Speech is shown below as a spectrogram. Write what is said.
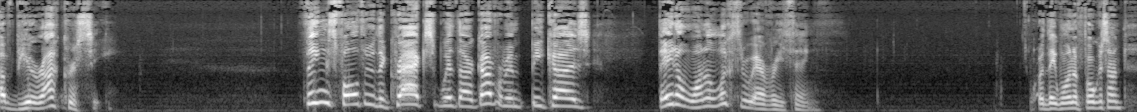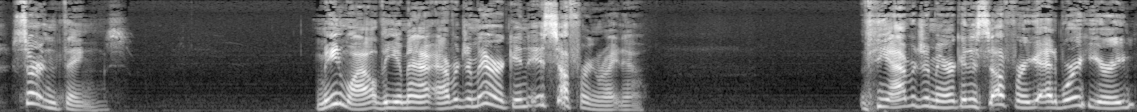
of bureaucracy. Things fall through the cracks with our government because they don't want to look through everything. Or they want to focus on certain things. Meanwhile, the average American is suffering right now. The average American is suffering, and we're hearing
